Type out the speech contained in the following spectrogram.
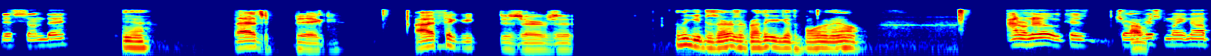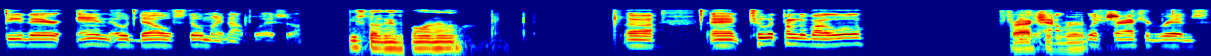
this Sunday. Yeah. That's big. I think he deserves it. I think he deserves it, but I think he gets blown out. I don't know because Jarvis oh. might not be there and Odell still might not play. So, He still gets blown out. Uh, and Tua Tagovailoa he's Fractured out ribs. with fractured ribs.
